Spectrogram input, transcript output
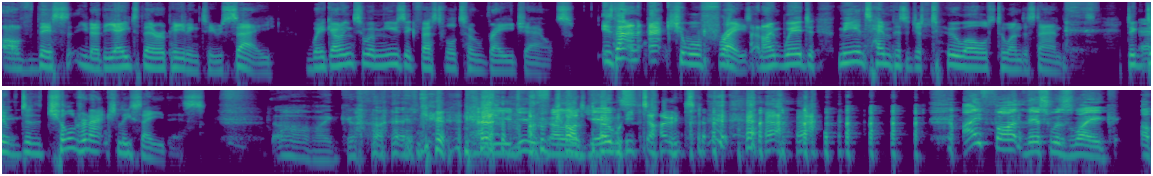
of this, you know, the age they're appealing to, say we're going to a music festival to rage out? Is that an actual phrase? And I'm weird. Me and Tempest are just too old to understand this. Do, do, Hey. do the children actually say this? Oh my god. How do you do, oh, fellow God, no, kids? we don't. I thought this was like a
